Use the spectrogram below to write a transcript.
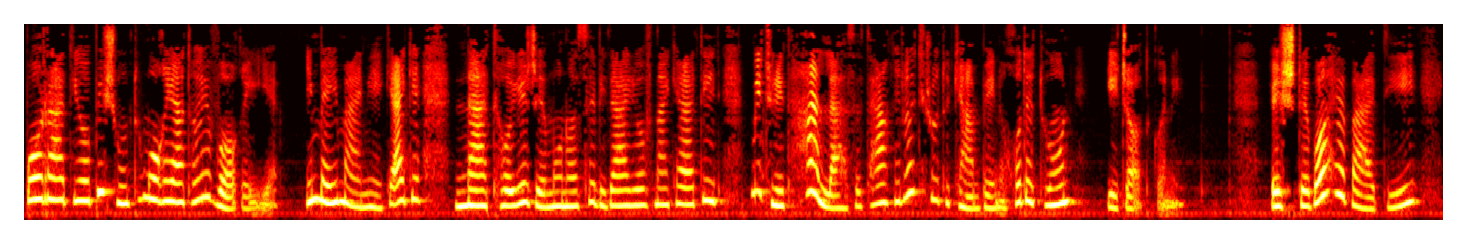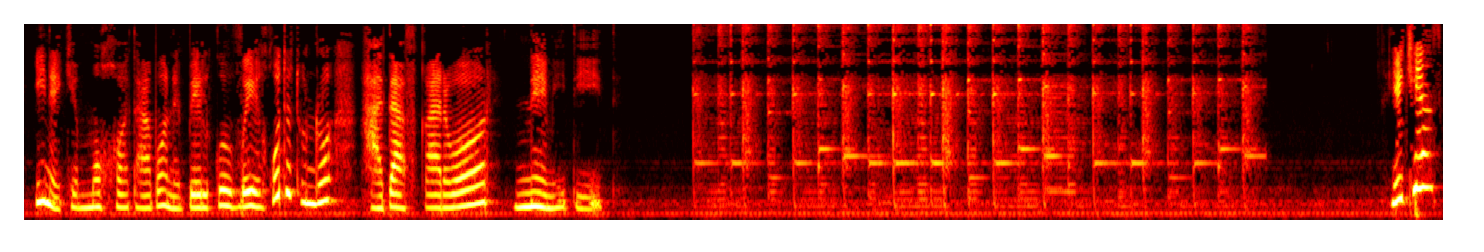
با ردیابیشون تو موقعیت های واقعیه. این به این معنیه که اگه نتایج مناسبی دریافت نکردید می‌تونید هر لحظه تغییراتی رو تو کمپین خودتون ایجاد کنید. اشتباه بعدی اینه که مخاطبان بالقوه خودتون رو هدف قرار نمی‌دید. یکی از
